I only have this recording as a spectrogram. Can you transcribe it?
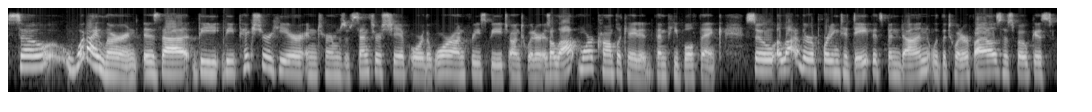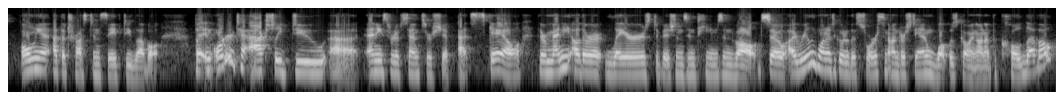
So what I learned is that the the picture here in terms of censorship or the war on free speech on Twitter is a lot more complicated than people think. So a lot of the reporting to date that's been done with the Twitter files has focused only at the trust and safety level. But in order to actually do uh, any sort of censorship at scale, there are many other layers, divisions, and teams involved. So I really wanted to go to the source and understand what was going on at the code level,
